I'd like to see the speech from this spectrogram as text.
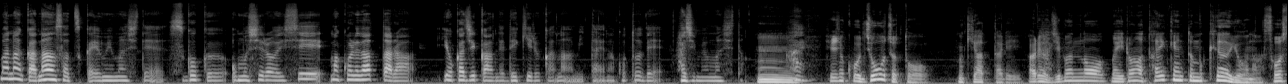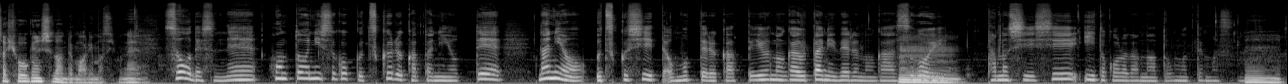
まあなんか何冊か読みましてすごく面白いし、まあ、これだったら余暇時間でできるかなみたいなことで始めました。うん。はい。非常にこう情緒と向き合ったり、あるいは自分の、まあ、いろんな体験と向き合うような、そうした表現手段でもありますよね。そうですね。本当にすごく作る方によって何を美しいって思ってるかっていうのが歌に出るのがすごいうん。楽しいし、いいところだなと思ってます、うん、で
